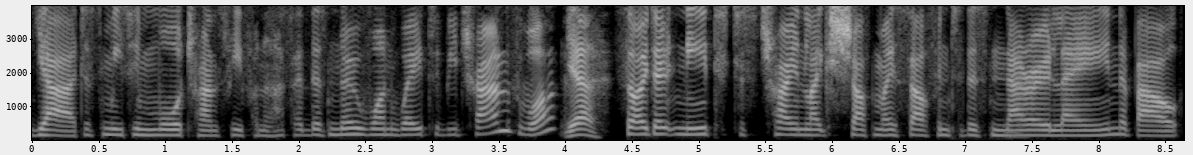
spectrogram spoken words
yeah, just meeting more trans people. And I was like, there's no one way to be trans. What? Yeah. So I don't need to just try and like shove myself into this narrow lane about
